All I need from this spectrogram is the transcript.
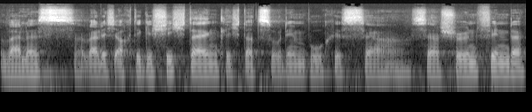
weil, es, weil ich auch die Geschichte eigentlich dazu, die im Buch ist, sehr, sehr schön finde.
